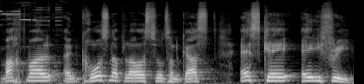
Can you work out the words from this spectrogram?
Macht mal einen großen Applaus für unseren Gast SK83.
